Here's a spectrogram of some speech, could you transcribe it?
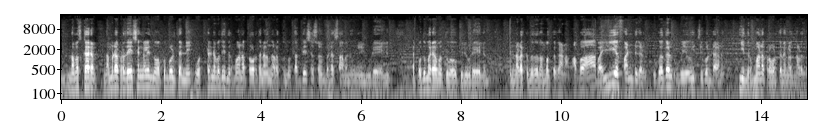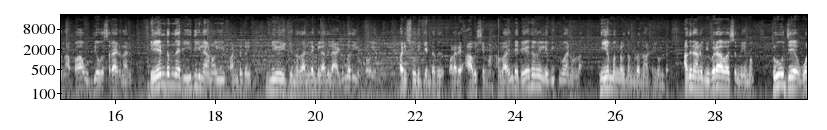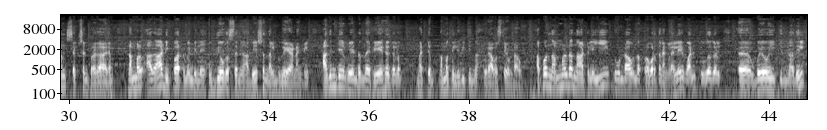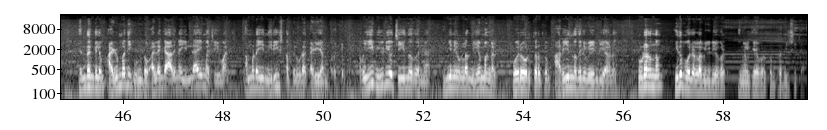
നമസ്കാരം. നമ്മുടെ പ്രദേശങ്ങളിൽ നോക്കുമ്പോൾ തന്നെ ഒട്ടനവധി നിർമ്മാണ പ്രവർത്തനങ്ങൾ നടക്കുന്നു. തദ്ദേശ സ്വയംഭരണ സ്ഥാപനങ്ങളിലൂടെയായാലും പൊതുമരാമത്ത് വകുപ്പിലൂടെയായാലും നടക്കുന്നത് നമുക്ക് കാണാം. അപ്പോൾ ആ വലിയ ഫണ്ടുകൾ തുകകൾ ഉപയോഗിച്ചുകൊണ്ടാണ് ഈ നിർമ്മാണ പ്രവർത്തനങ്ങൾ നടക്കുന്നത്. അപ്പോൾ ആ ഉദ്യോഗസ്ഥരായിരുന്നാലും വേണ്ടുന്ന രീതിയിലാണോ ഈ ഫണ്ടുകൾ വിനിയോഗിക്കുന്നത്? അല്ലെങ്കിൽ അതിൽ അഴിമതിയുണ്ടോ എന്ന് പരിശോധിക്കേണ്ടത് വളരെ ആവശ്യമാണ്. അതിന്റെ രേഖകൾ ലഭിക്കുവാനുള്ള നിയമങ്ങൾ നമ്മുടെ നാട്ടിലുണ്ട്. അതിനാണ് വിവരാവകാശ നിയമം ടു ജെ വൺ സെക്ഷൻ പ്രകാരം നമ്മൾ അത് ആ ഡിപ്പാർട്ട്മെന്റിലെ ഉദ്യോഗസ്ഥന് അപേക്ഷ നൽകുകയാണെങ്കിൽ അതിന്റെ വേണ്ടുന്ന രേഖകളും മറ്റും നമുക്ക് ലഭിക്കുന്ന ഒരു അപ്പോൾ നമ്മളുടെ നാട്ടിൽ ഈ ഉണ്ടാവുന്ന പ്രവർത്തനങ്ങൾ അല്ലെങ്കിൽ വൻ തുകകൾ ഉപയോഗിക്കുന്നതിൽ എന്തെങ്കിലും അഴിമതി ഉണ്ടോ? അല്ലെങ്കിൽ അതിനെ ഇല്ലായ്മ ചെയ്യുവാൻ നമ്മുടെ ഈ നിരീക്ഷണത്തിലൂടെ കഴിയാൻ പറ്റും. അപ്പോൾ ഈ വീഡിയോ ചെയ്യുന്നത് തന്നെ ഇങ്ങനെയുള്ള നിയമങ്ങൾ ഓരോരുത്തർക്കും അറിയുന്നതിന് വേണ്ടിയാണ്. തുടർന്നും ഇതുപോലുള്ള വീഡിയോകൾ നിങ്ങൾക്ക് ഏവർക്കും പ്രതീക്ഷിക്കാം.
